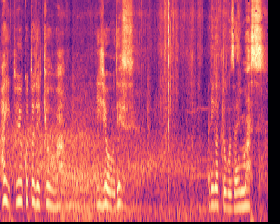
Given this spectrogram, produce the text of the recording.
はいということで今日は以上です。ありがとうございます。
